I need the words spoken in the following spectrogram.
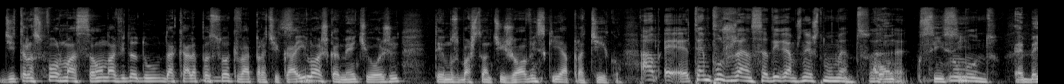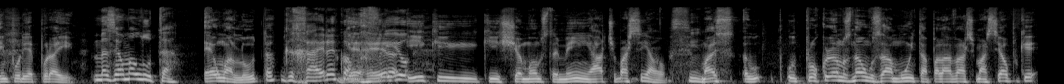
de transformação na vida do, daquela pessoa que vai praticar. Sim. E, logicamente, hoje temos bastante jovens que a praticam. Ah, é, tem pujança, digamos, neste momento Com, uh, sim, no sim. mundo. É bem por, por aí. Mas é uma luta é uma luta guerreira, como guerreira referiu. e que, que chamamos também arte marcial. Sim. Mas o, o, procuramos não usar muito a palavra arte marcial porque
